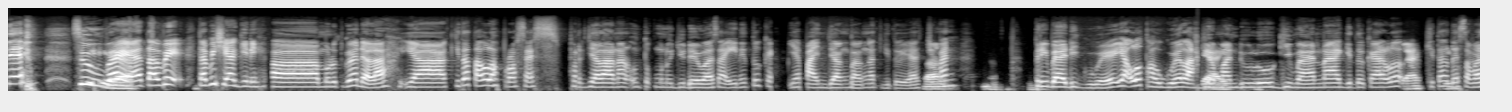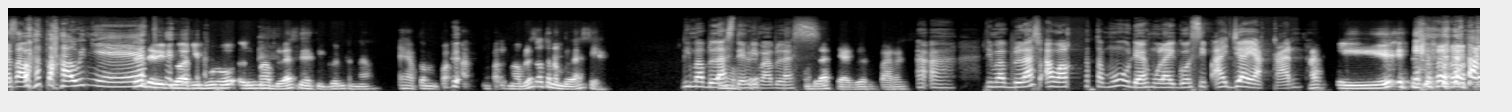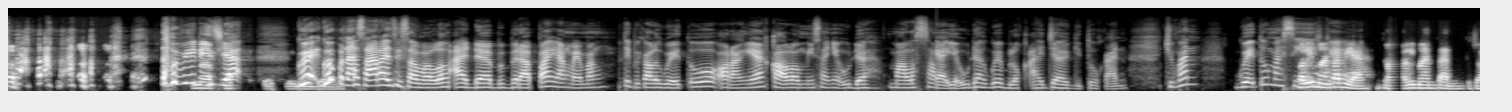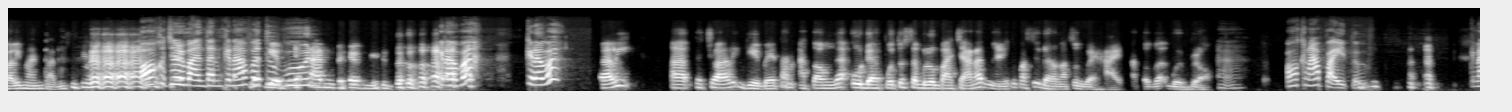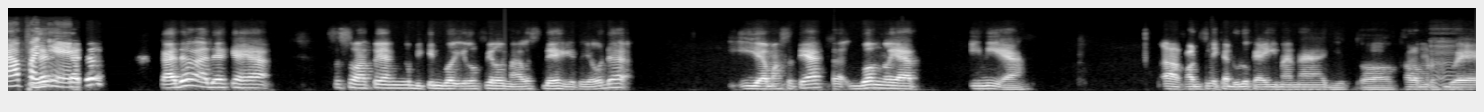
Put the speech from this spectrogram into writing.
Nih, sumpah yeah. ya. Tapi tapi sih gini, uh, menurut gue adalah ya kita tahu lah proses perjalanan untuk menuju dewasa ini tuh kayak ya panjang banget gitu ya. Bang. Cuman pribadi gue, ya lo tau gue lah yeah, zaman dulu gimana gitu kan. Lo kita udah sama-sama tahunya. dari 2015 ya sih gue kenal. Eh apa 15 atau 16 ya? 15 deh, 15. 15 ya, gue parah. Uh -uh. 15 awal ketemu udah mulai gosip aja ya kan? Asli. Tapi nih ya, gue gue penasaran sih sama lo. Ada beberapa yang memang tipikal gue itu orangnya kalau misalnya udah males sama ya udah gue blok aja gitu kan. Cuman gue itu masih kecuali mantan kayak... ya, kecuali mantan, kecuali mantan. oh, kecuali mantan. Kenapa tuh, Bun? gitu. Kenapa? Kenapa? Kali uh, kecuali gebetan atau enggak udah putus sebelum pacaran, nah itu pasti udah langsung gue hide atau enggak gue block. Oh kenapa itu? kenapa nih? Kadang, kadang ada kayak sesuatu yang bikin gue ilfil, males deh gitu ya. Udah, iya maksudnya gue ngelihat ini ya uh, konfliknya dulu kayak gimana gitu. Kalau menurut mm -hmm. gue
